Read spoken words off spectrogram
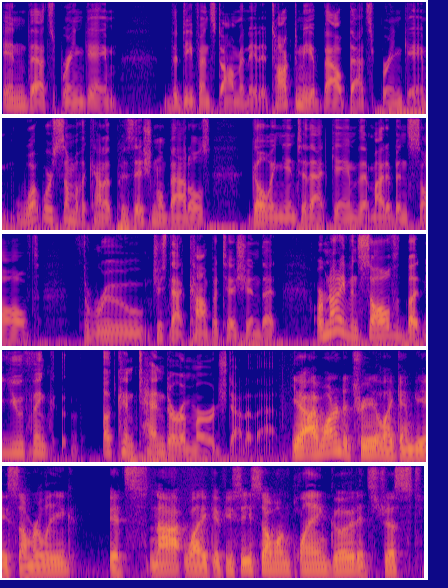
in that spring game the defense dominated. Talk to me about that spring game. What were some of the kind of positional battles going into that game that might have been solved through just that competition that, or not even solved, but you think a contender emerged out of that? Yeah, I wanted to treat it like NBA Summer League. It's not like if you see someone playing good, it's just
